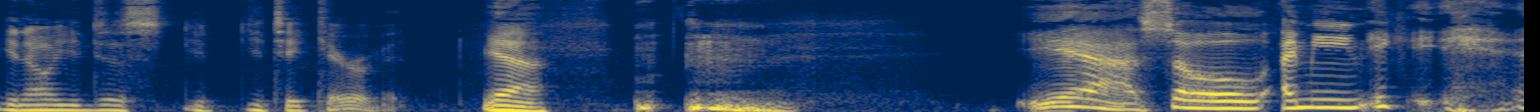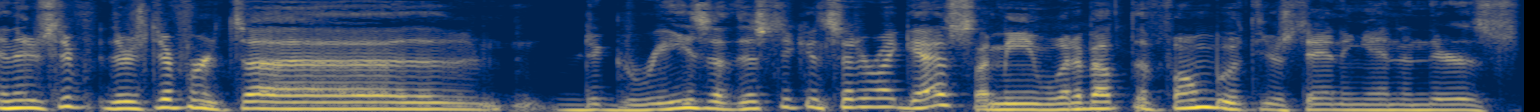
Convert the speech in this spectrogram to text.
you know, you just you you take care of it. Yeah. yeah. So I mean, it, and there's diff- there's different uh, degrees of this to consider, I guess. I mean, what about the phone booth you're standing in, and there's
